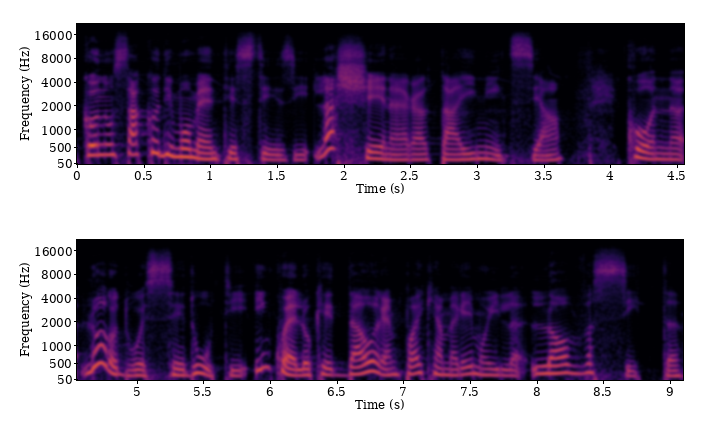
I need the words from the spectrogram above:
con un sacco di momenti estesi. La scena in realtà inizia con loro due seduti in quello che da ora in poi chiameremo il love sit.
